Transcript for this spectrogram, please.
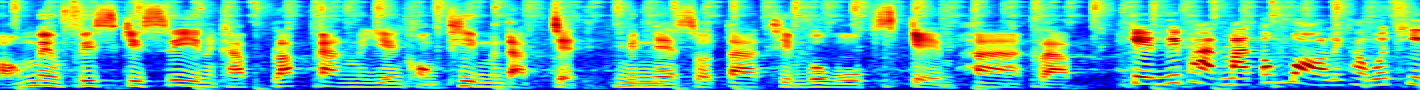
2 Memphis Grizzlies นะครับรับการมาเยือนของทีมอันดับ 7 Minnesota Timberwolves เกม 5 ครับเกมที่ผ่านมาต้องบอกเลยค่ะว่าที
